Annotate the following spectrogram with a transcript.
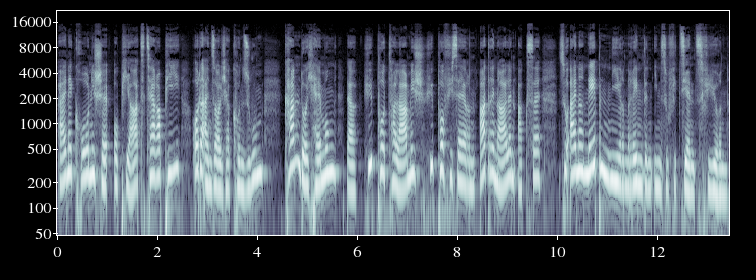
Eine chronische Opiattherapie oder ein solcher Konsum kann durch Hemmung der hypothalamisch-hypophysären adrenalen Achse zu einer Nebennierenrindeninsuffizienz führen.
